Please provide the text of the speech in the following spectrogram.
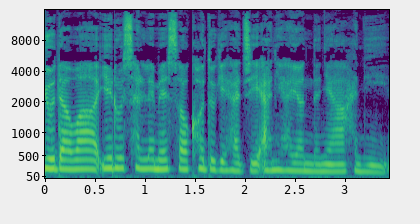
유다와 예루살렘에서 거두게 하지 아니하였느냐 하니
